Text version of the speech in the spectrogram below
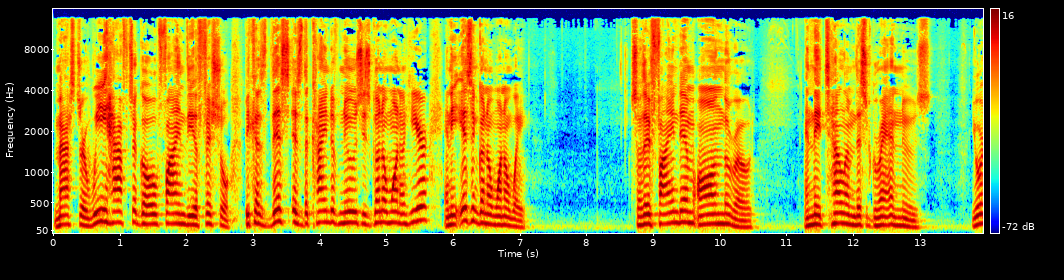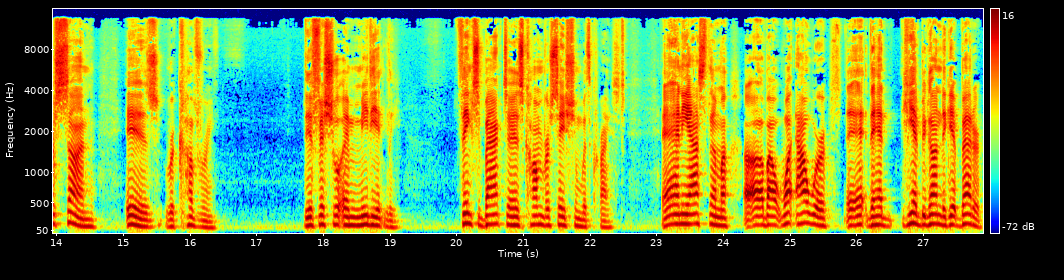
master. We have to go find the official because this is the kind of news he's going to want to hear and he isn't going to want to wait. So they find him on the road and they tell him this grand news Your son is recovering. The official immediately thinks back to his conversation with Christ. And he asked them uh, uh about what hour they had, he had begun to get better.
